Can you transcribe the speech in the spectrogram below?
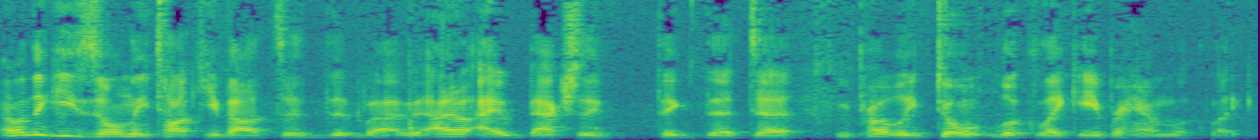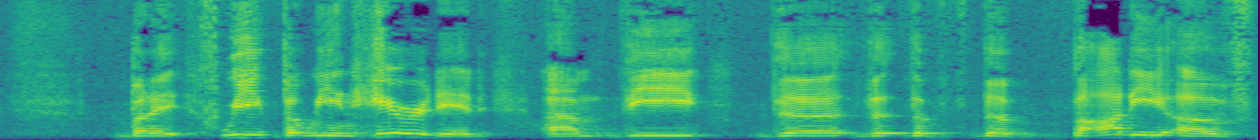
I don't think he's only talking about the. the I, I, actually think that uh, we probably don't look like Abraham looked like but it, we but we inherited um, the, the the the the body of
